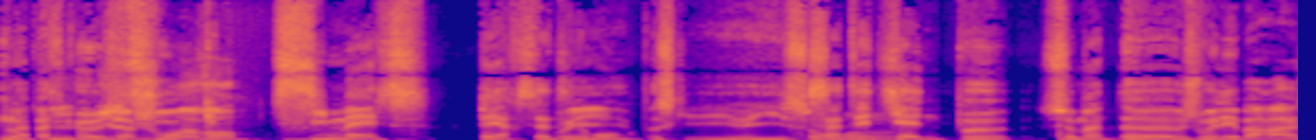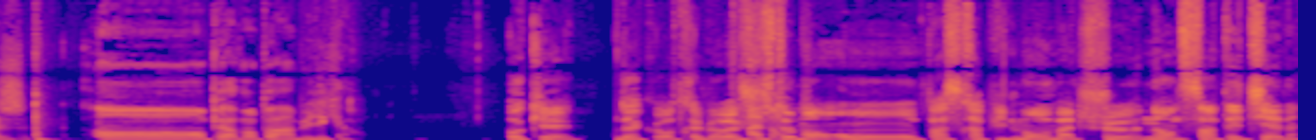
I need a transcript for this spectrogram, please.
Bah, parce que Ils lâcheront si- avant. Si Metz perd 7-0, Oui, parce qu'ils ils sont. Saint-Etienne peut se euh, jouer les barrages en, en perdant par un but d'écart. Ok, d'accord, très bien. Bah, justement, on passe rapidement au match euh, Nantes-Saint-Etienne.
